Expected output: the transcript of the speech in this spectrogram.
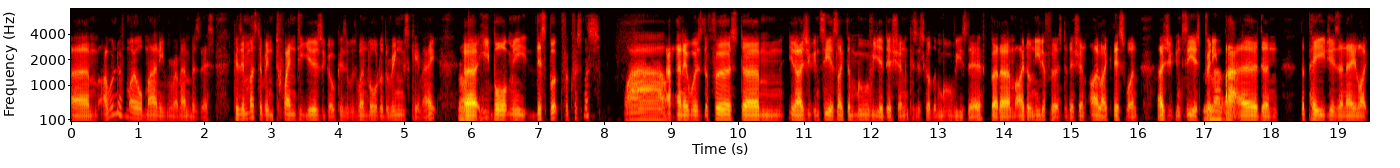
Um, I wonder if my old man even remembers this because it must have been 20 years ago because it was when Lord of the Rings came out. Right. Uh, he bought me this book for Christmas. Wow. and it was the first um you know as you can see it's like the movie edition because it's got the movies there but um i don't need a first edition. I like this one. As you can see it's pretty Love battered and the pages are now like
